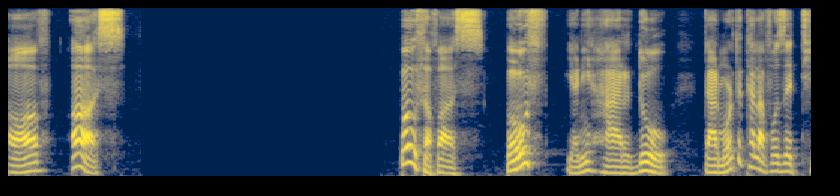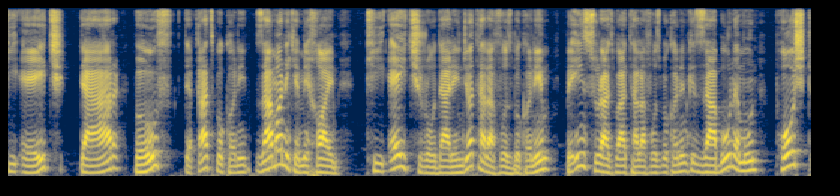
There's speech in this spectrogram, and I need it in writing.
of us. Both of us. both یعنی هر دو در مورد تلفظ th در both دقت بکنید زمانی که می‌خوایم th رو در اینجا تلفظ بکنیم به این صورت باید تلفظ بکنیم که زبونمون پشت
